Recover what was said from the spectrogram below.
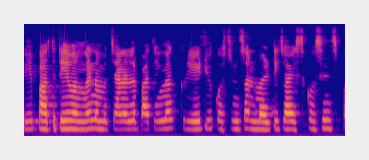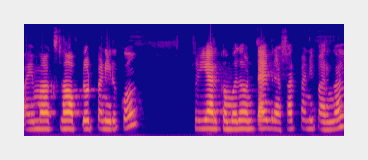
அப்படியே பார்த்துட்டே வாங்க. நம்ம சேனலில் பார்த்தீங்கன்னா creative questions and multi choice questions five மார்க்ஸ்லாம் அப்லோட் பண்ணியிருக்கோம். ஃப்ரீயாக இருக்கும்போது ஒன் டைம் ரெஃபர் பண்ணி பாருங்கள்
